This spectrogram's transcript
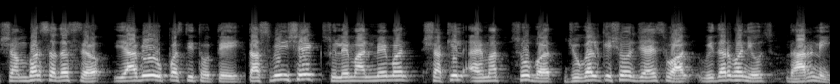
शंभर सदस्य यावेळी उपस्थित होते. तस्मिन शेख सुलेमान मेमन शकील अहमद सोबत जुगल किशोर जयस्वाल विदर्भ न्यूज धारणी.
